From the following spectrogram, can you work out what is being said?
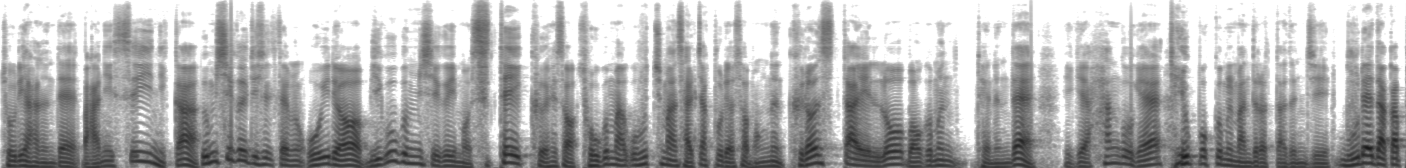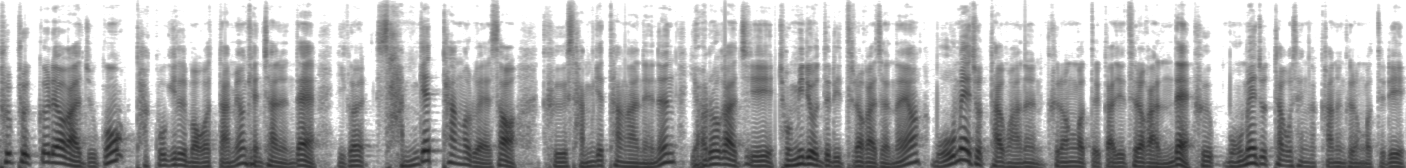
조리하는데 많이 쓰이니까 음식을 드실 때는 오히려 미국 음식의 뭐 스테이크 해서 소금하고 후추만 살짝 뿌려서 먹는 그런 스타일로 먹으면 되는데 이게 한국에 제육볶음을 만들었다든지 물에다가 풀풀 끓여가지고 닭고기를 먹었다면 괜찮은데 이걸 삼계탕으로 해서 그 삼계탕 안에는 여러 가지 조미료들이 들어가잖아요. 몸에 좋다고 하는 그런 것들까지 들어가는데 그 몸에 좋다고 생각하는 그런 것들이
